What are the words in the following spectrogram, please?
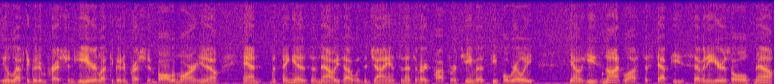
you know, left a good impression here, left a good impression in Baltimore, you know. And the thing is, and now he's out with the Giants, and that's a very popular team. But people really, you know, he's not lost a step. He's 70 years old now,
